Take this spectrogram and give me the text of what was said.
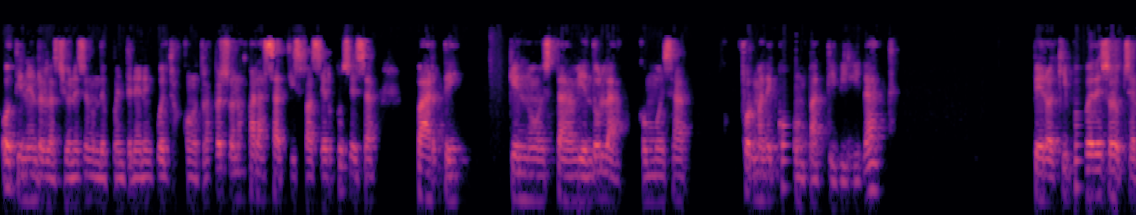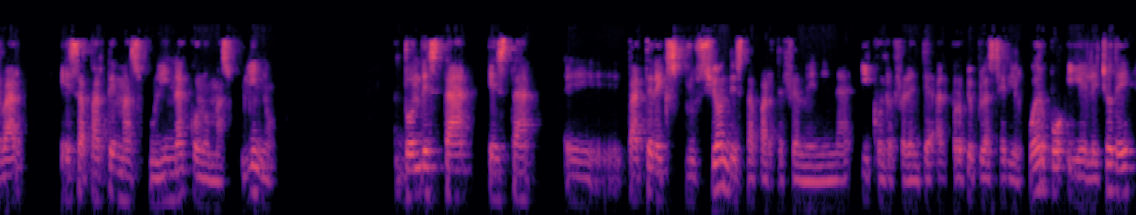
o tienen relaciones en donde pueden tener encuentros con otras personas para satisfacer pues esa parte que no está viendo la, como esa forma de compatibilidad. Pero aquí puedes observar esa parte masculina con lo masculino. ¿Dónde está esta eh, parte de exclusión de esta parte femenina y con referente al propio placer y el cuerpo y el hecho de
